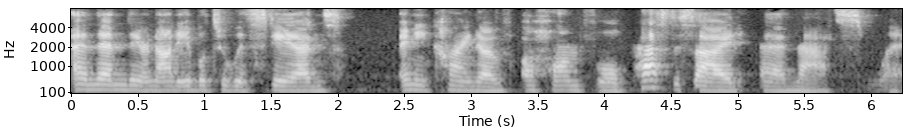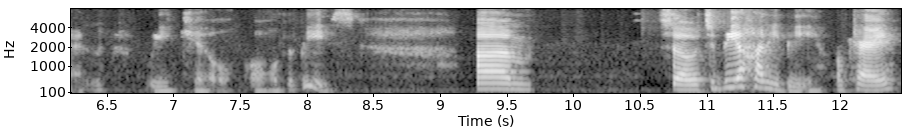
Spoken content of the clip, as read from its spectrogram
And then they're not able to withstand any kind of a harmful pesticide. And that's when we kill all the bees. Um, so to be a honeybee, okay,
